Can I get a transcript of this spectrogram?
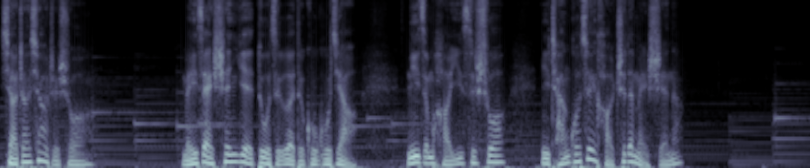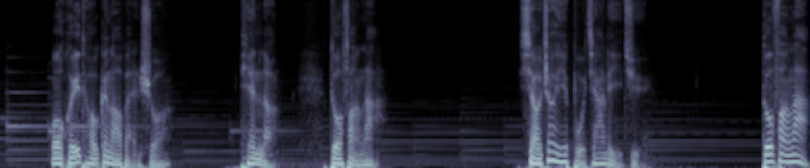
小赵笑着说。没在深夜肚子饿得咕咕叫，你怎么好意思说你尝过最好吃的美食呢？我回头跟老板说：“天冷，多放辣。”小赵也补加了一句：“多放辣。”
